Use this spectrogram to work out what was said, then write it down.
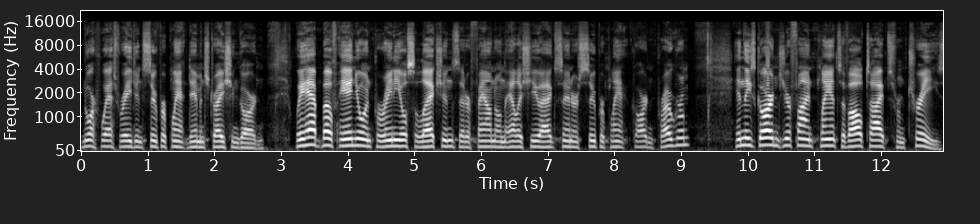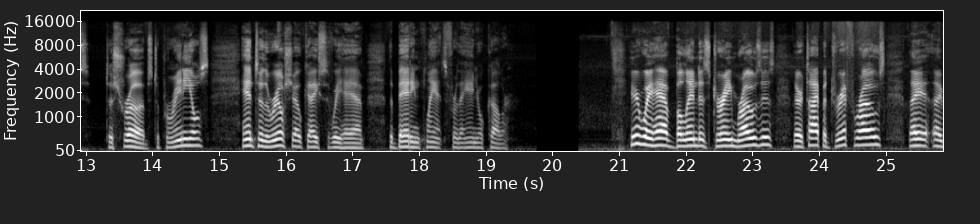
Northwest Region Super Plant Demonstration Garden. We have both annual and perennial selections that are found on the LSU AgCenter's Super Plant Garden program. In these gardens, you'll find plants of all types from trees to shrubs to perennials and to the real showcase we have, the bedding plants for the annual color. Here we have Belinda's Dream Roses. They're a type of drift rose. They, they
